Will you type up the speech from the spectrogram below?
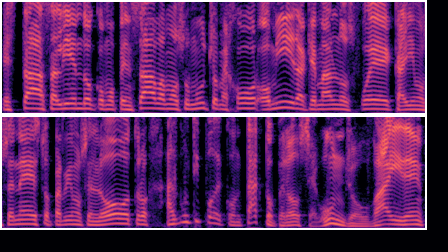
está saliendo como pensábamos o mucho mejor, o mira qué mal nos fue, caímos en esto, perdimos en lo otro, algún tipo de contacto, pero según Joe Biden,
